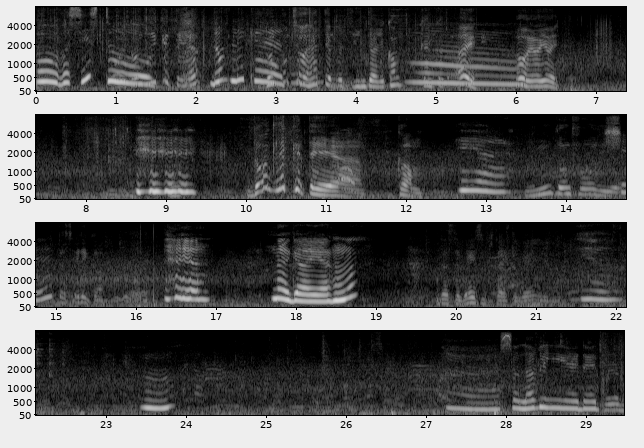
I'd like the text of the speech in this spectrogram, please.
oh, Don't Basisto! lick it there. Don't lick Don't it. put your head there between there. You come. Can, can, hey. Wow. Oi, oi, oi. Don't lick it there. Come. Yeah. Hmm, don't fall here. Shit. That's Erika. yeah. Nagaya, huh? That's the way, since that's the way, you know. Yeah. Huh? Ah, so lovely here, Dad. Kaya no,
